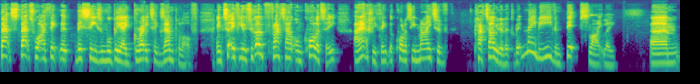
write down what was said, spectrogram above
that's that's what I think that this season will be a great example of. And if you were to go flat out on quality, I actually think the quality might have plateaued a little bit, maybe even dipped slightly. Um,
